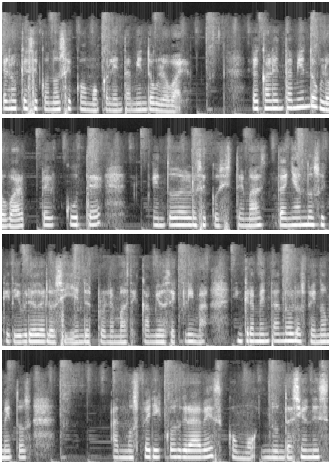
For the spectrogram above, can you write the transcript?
Es lo que se conoce como calentamiento global. El calentamiento global percute en todos los ecosistemas, dañando su equilibrio de los siguientes problemas de cambios de clima, incrementando los fenómenos atmosféricos graves como inundaciones,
